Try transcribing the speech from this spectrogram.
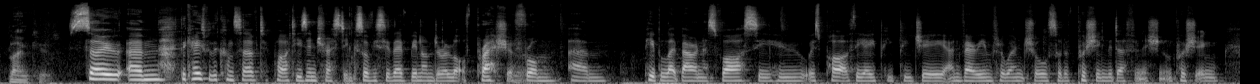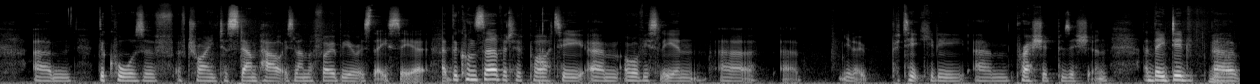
blanket? So um, the case with the Conservative Party is interesting because obviously they've been under a lot of pressure yeah. from um, people like Baroness Warsi, who was part of the APPG and very influential, sort of pushing the definition and pushing um, the cause of, of trying to stamp out Islamophobia as they see it. The Conservative Party um, are obviously in, uh, uh, you know, particularly um, pressured position, and they did uh,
